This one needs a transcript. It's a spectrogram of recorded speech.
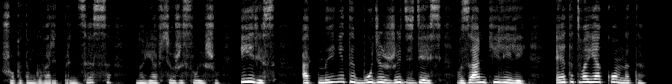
Шепотом говорит принцесса, но я все же слышу. «Ирис, отныне ты будешь жить здесь, в замке лилий. Это твоя комната».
